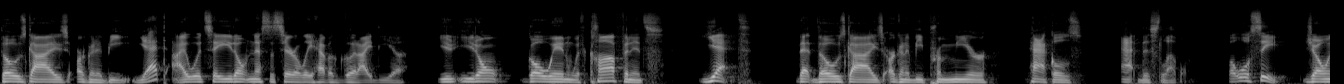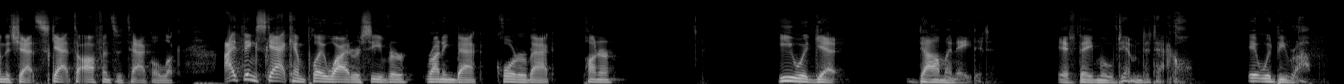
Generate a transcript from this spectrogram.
those guys are going to be yet? I would say you don't necessarily have a good idea. You you don't go in with confidence yet that those guys are going to be premier tackles at this level. But we'll see. Joe in the chat, scat to offensive tackle. Look, I think Scat can play wide receiver, running back, quarterback, punter. He would get dominated if they moved him to tackle. It would be rough.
